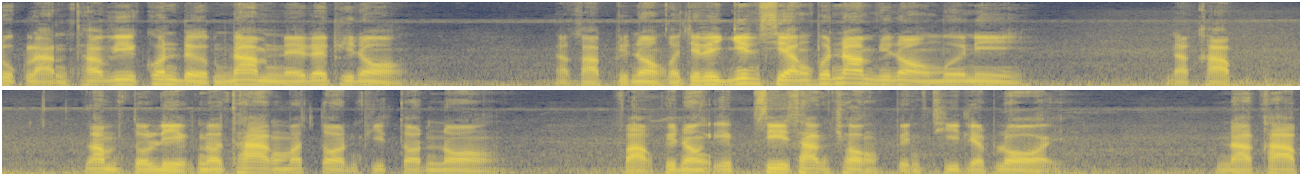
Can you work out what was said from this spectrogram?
ลูกหลานทวีคนเดิมน้ำในได้พี่น้องนะครับพี่น้องก็จะได้ยินเสียงเพื่อนน้ำพี่น้องมือนี้นะครับน้ำตัวเลขแนวทางมาตอนพี่ตอนน้อง ฝากพี่น้องเอฟซีทางช่องเป็นที่เรียบร้อยนะครับ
